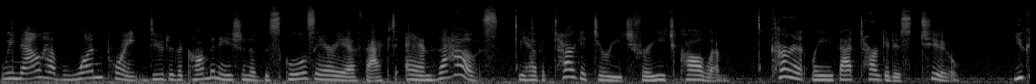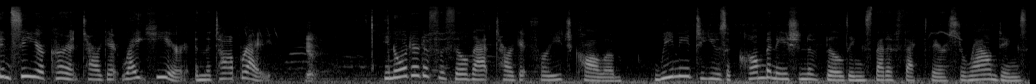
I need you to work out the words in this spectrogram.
We now have one point due to the combination of the school's area effect and the house. We have a target to reach for each column. Currently, that target is two. You can see your current target right here in the top right. Yep. In order to fulfill that target for each column, we need to use a combination of buildings that affect their surroundings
